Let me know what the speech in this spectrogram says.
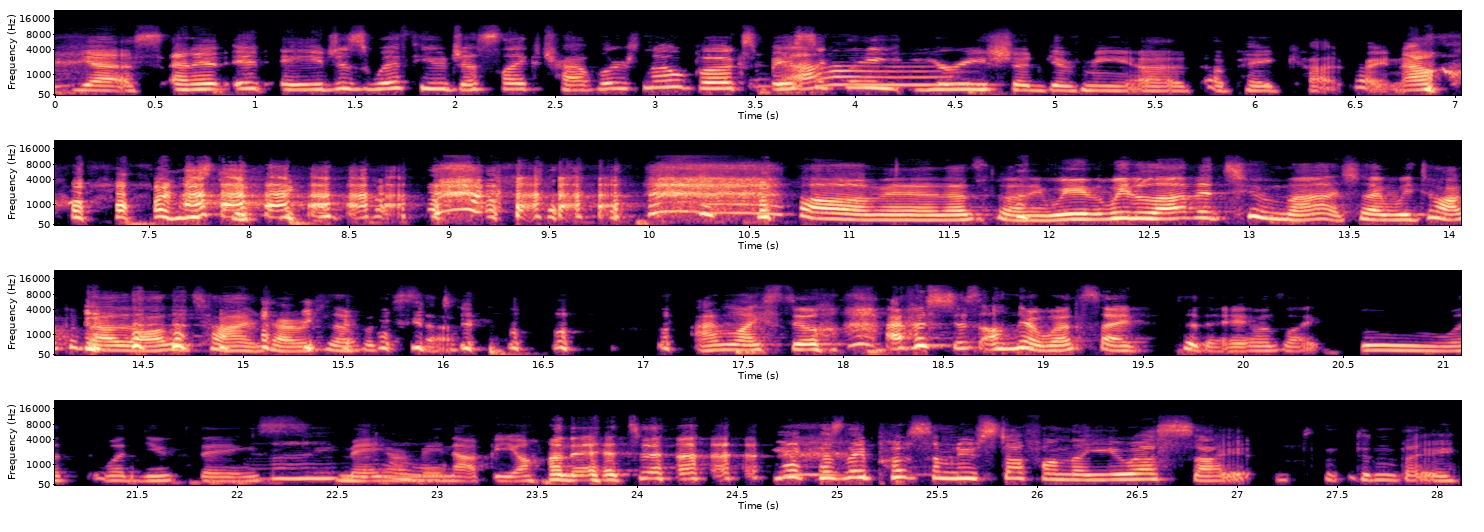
yes, and it it ages with you just like traveler's notebooks. Basically, Ah. Yuri should give me a, a pay cut right now. I'm just kidding. oh man, that's funny. We we love it too much. Like we talk about it all the time, Traveler's Notebook stuff. I'm like still I was just on their website today. I was like, ooh, what what new things may or may not be on it. Yeah, because they put some new stuff on the US site, didn't they?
